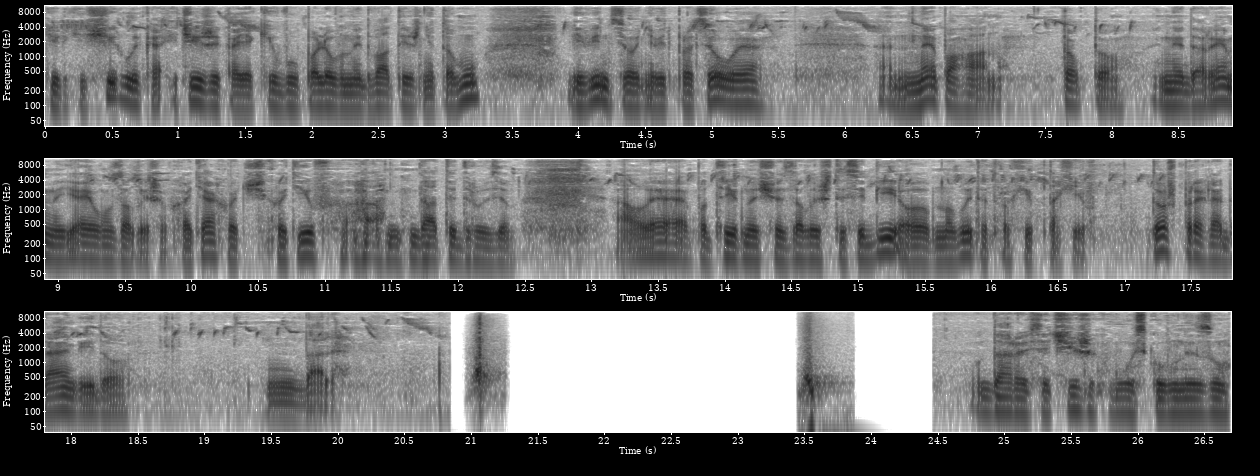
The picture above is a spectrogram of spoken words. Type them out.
тільки щіглика і чижика, який був польований два тижні тому. І він сьогодні відпрацьовує непогано. Тобто недаремно я його залишив, хоча хоч хотів дати друзям. Але потрібно щось залишити собі, обновити трохи птахів. Тож переглядаємо відео далі. Ударився чижик в вузьку внизу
